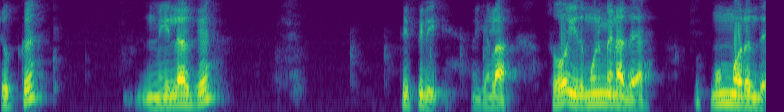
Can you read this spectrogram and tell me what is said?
சுக்கு மிளகு திப்பிலி ஓகேங்களா? ஸோ இது மூணுமே என்னது? மும்மருந்து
